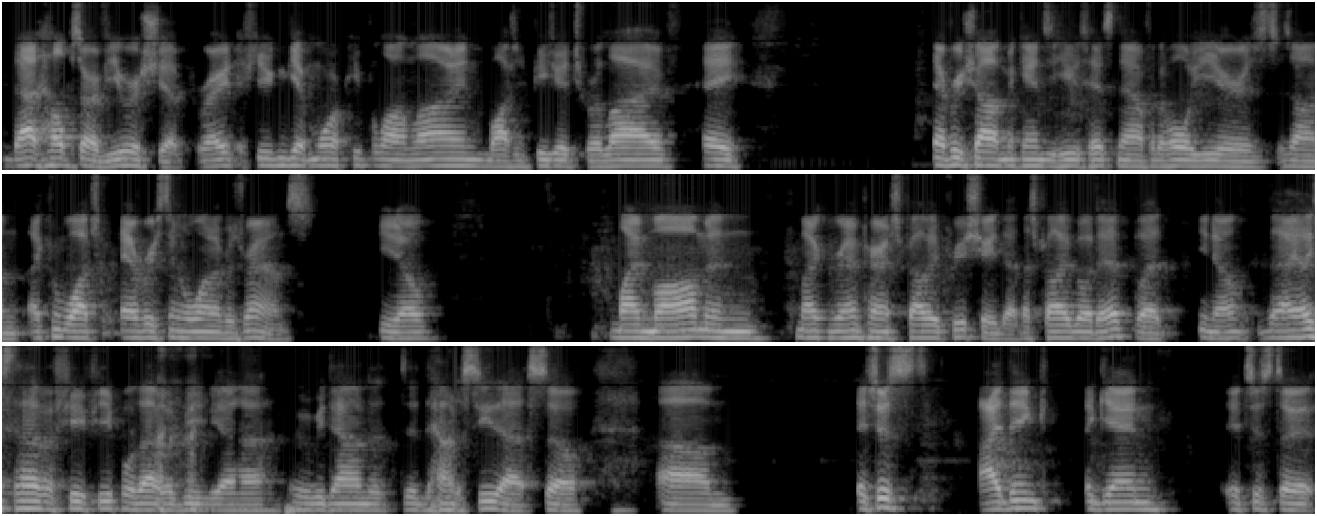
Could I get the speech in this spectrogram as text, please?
that helps our viewership, right? If you can get more people online watching PGA Tour live, hey, every shot Mackenzie Hughes hits now for the whole year is, is on. I can watch every single one of his rounds. You know, my mom and my grandparents probably appreciate that. That's probably about it. But you know, I at least have a few people that would be uh, would be down to, to down to see that. So um, it's just, I think again, it's just a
